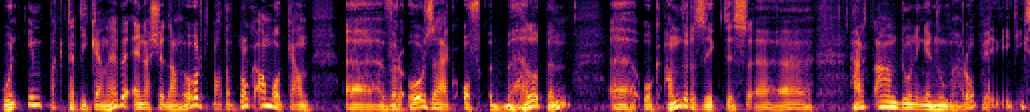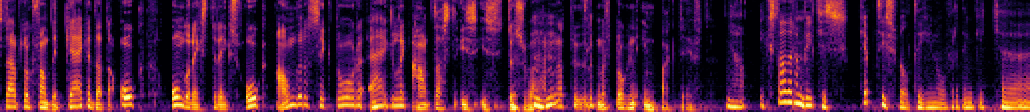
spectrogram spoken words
hoe een impact dat die kan hebben. En als je dan hoort wat het nog allemaal kan eh, veroorzaken of behelpen, eh, ook andere ziektes, eh, hartaandoeningen, noem maar op. Ik, ik sta er toch van te kijken dat dat ook onrechtstreeks ook andere sectoren eigenlijk aantasten is, is te zwaar natuurlijk, maar toch een impact heeft. Ja, ik sta daar een beetje sceptisch wel tegenover, denk ik. eh.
